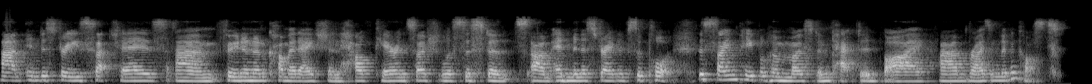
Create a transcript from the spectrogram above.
um, industries such as um, food and accommodation, healthcare and social assistance, um, administrative support, the same people who are most impacted by um, rising living costs.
